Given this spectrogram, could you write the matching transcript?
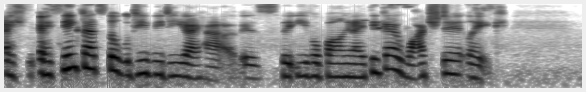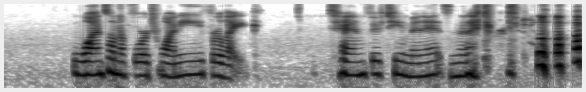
I, th- I think that's the DVD I have is the Evil Bong. And I think I watched it like once on a 420 for like 10, 15 minutes. And then I turned it off.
